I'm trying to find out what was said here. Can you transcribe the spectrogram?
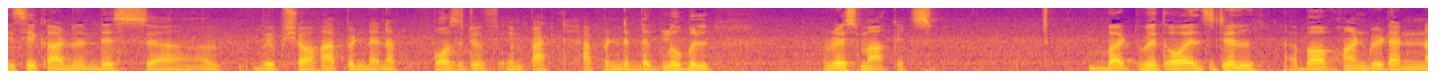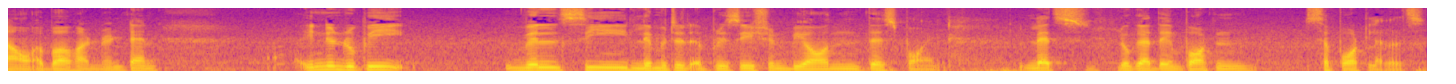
Isse कारण this uh, whipsaw happened and a positive impact happened in the global risk markets. But with oil still above 100 and now above 110, Indian rupee will see limited appreciation beyond this point. Let's look at the important support levels.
